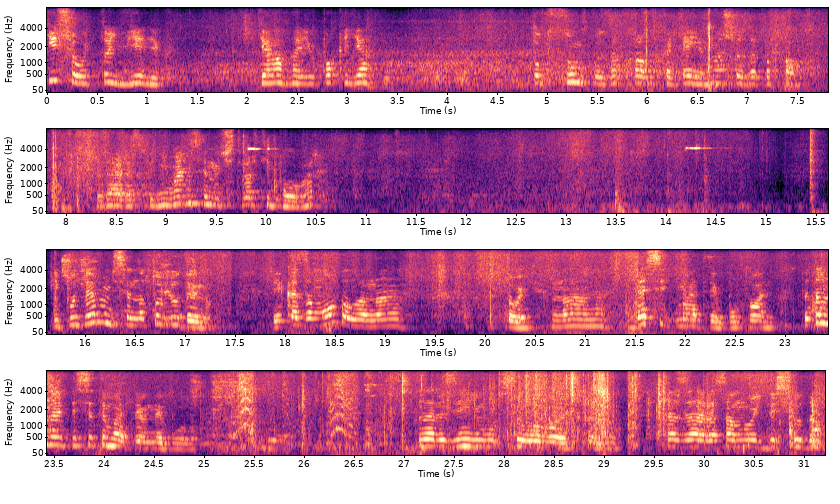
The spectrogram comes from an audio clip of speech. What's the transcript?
більше той велик тягаю, поки я ту в сумку запхав, хоча я на що запихав. Зараз піднімаємося на четвертий поверх. І подивимося на ту людину, яка замовила на той, на 10 метрів буквально. Та там навіть 10 метрів не було. Зараз я йому все скажу. Та зараз, а ну йди сюди.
